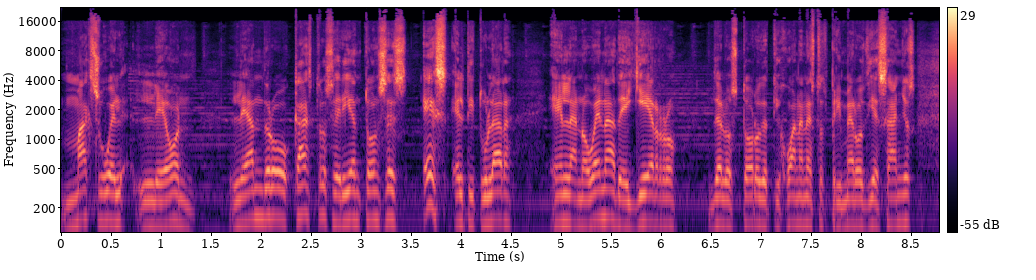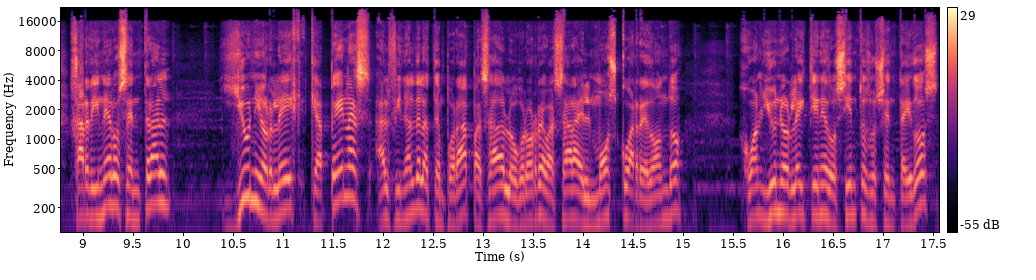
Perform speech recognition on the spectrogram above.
Maxwell León. Leandro Castro sería entonces, es el titular en la novena de hierro de los Toros de Tijuana en estos primeros 10 años. Jardinero central, Junior Lake, que apenas al final de la temporada pasada logró rebasar a el Mosco Arredondo. Juan Junior Lake tiene 282,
